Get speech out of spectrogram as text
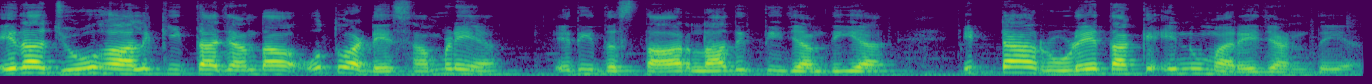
ਇਹਦਾ ਜੋ ਹਾਲ ਕੀਤਾ ਜਾਂਦਾ, ਉਹ ਤੁਹਾਡੇ ਸਾਹਮਣੇ ਆ। ਇਹਦੀ ਦਸਤਾਰ ਲਾ ਦਿੱਤੀ ਜਾਂਦੀ ਆ। ਇੱਟਾਂ ਰੋੜੇ ਤੱਕ ਇਹਨੂੰ ਮਾਰੇ ਜਾਂਦੇ ਆ।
